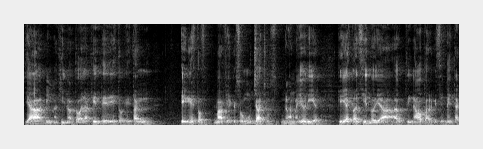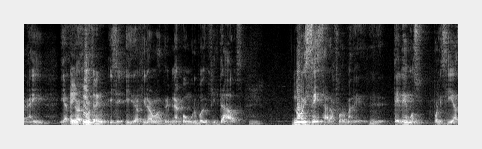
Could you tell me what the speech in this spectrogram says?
ya me imagino a toda la gente de estos que están en estas mafias, que son muchachos, la mayoría, que ya están siendo ya adoctrinados para que se metan ahí y al E infiltren. y, se- y al final vamos a terminar con un grupo de infiltrados. No es esa la forma de, de- tenemos policías,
